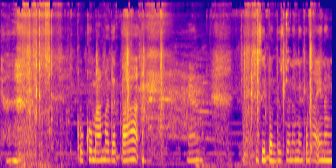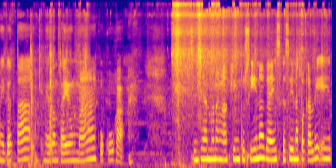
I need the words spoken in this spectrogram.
Yan. Kuko mama gata. Yan. Kasi pag gusto namin kumain ng may gata, meron tayong makukuha. Sinsihan mo ng aking kusina guys kasi napakaliit.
